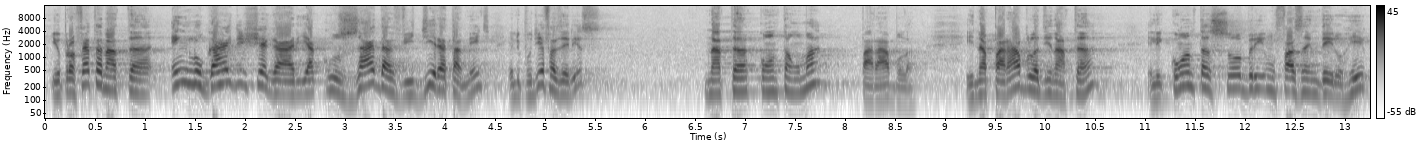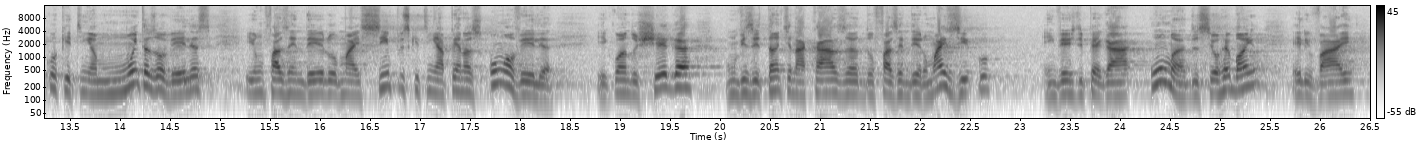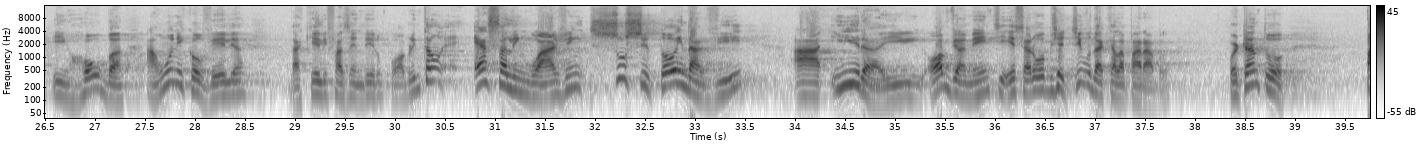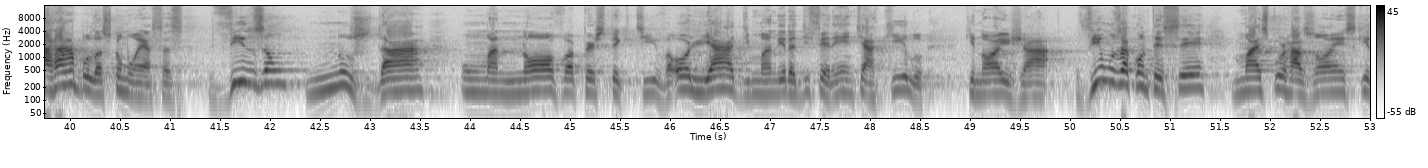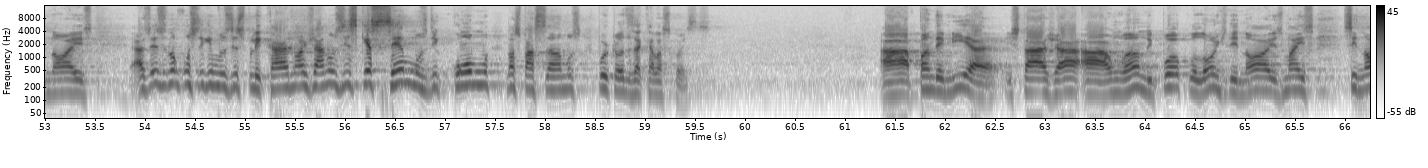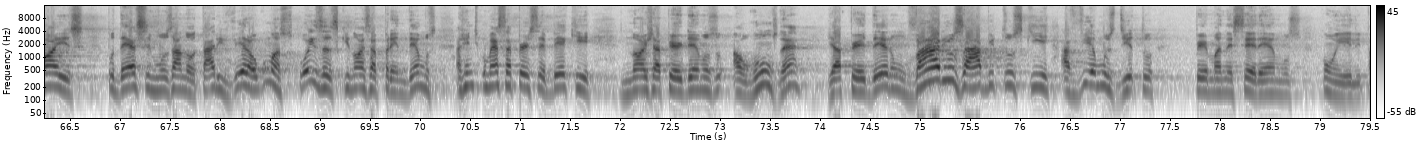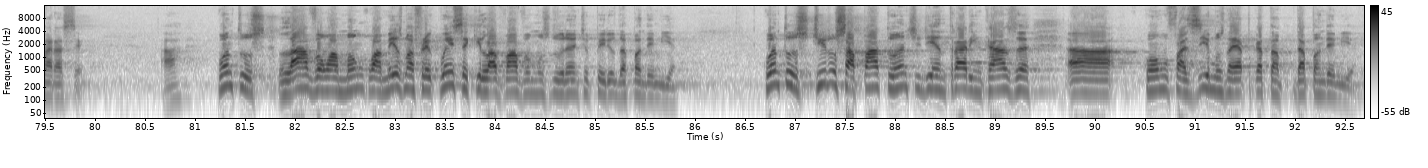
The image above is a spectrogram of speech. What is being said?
E o profeta Natã, em lugar de chegar e acusar Davi diretamente, ele podia fazer isso? Natã conta uma parábola. E na parábola de Natã, ele conta sobre um fazendeiro rico que tinha muitas ovelhas e um fazendeiro mais simples que tinha apenas uma ovelha. E quando chega um visitante na casa do fazendeiro mais rico, em vez de pegar uma do seu rebanho, ele vai e rouba a única ovelha daquele fazendeiro pobre. Então, essa linguagem suscitou em Davi a ira, e obviamente esse era o objetivo daquela parábola. Portanto, parábolas como essas visam nos dar uma nova perspectiva, olhar de maneira diferente aquilo que nós já vimos acontecer, mas por razões que nós às vezes não conseguimos explicar, nós já nos esquecemos de como nós passamos por todas aquelas coisas. A pandemia está já há um ano e pouco longe de nós, mas se nós pudéssemos anotar e ver algumas coisas que nós aprendemos, a gente começa a perceber que nós já perdemos alguns, né? Já perderam vários hábitos que havíamos dito permaneceremos com Ele para sempre. Ah, quantos lavam a mão com a mesma frequência que lavávamos durante o período da pandemia? Quantos tiram o sapato antes de entrar em casa, ah, como fazíamos na época da pandemia?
